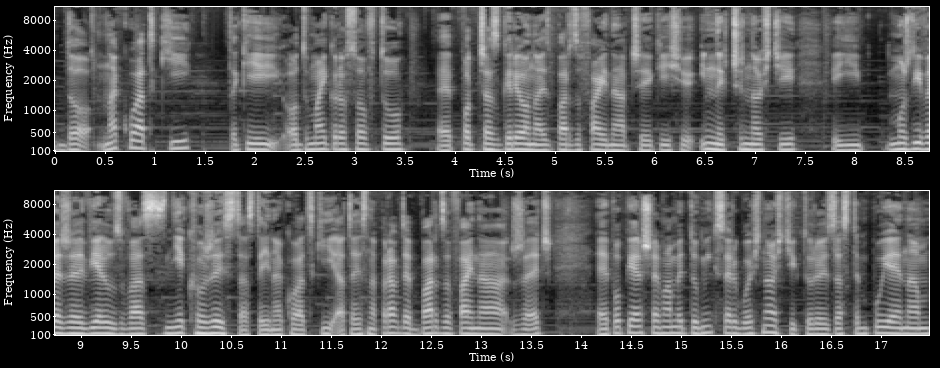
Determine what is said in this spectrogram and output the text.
do nakładki takiej od Microsoftu. E, podczas gry ona jest bardzo fajna, czy jakichś innych czynności i możliwe, że wielu z Was nie korzysta z tej nakładki, a to jest naprawdę bardzo fajna rzecz. E, po pierwsze mamy tu mikser głośności, który zastępuje nam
